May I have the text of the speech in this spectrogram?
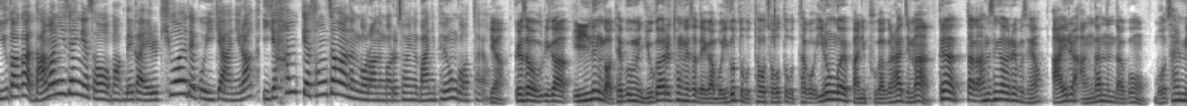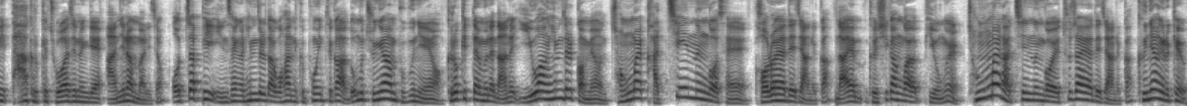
육아가 나만 희생해서 막 내가 애를 키워야 되고 이게 아니라 이게 함께 성장하는 거라는 거를 저희는 많이 배운 것 같아요. 야, 그래서 우리가 읽는 거 대부분 육아를 통해서 내가 뭐 이것도 못하고 저것도 못하고 이런 거에 많이 부각을 하지만 그냥 딱 한번 생각을 해보세요. 아이를 안 갖는다고 뭐 삶이 다 그렇게 좋아지는 게 아니란 말이 죠. 어차피 인생은 힘들다고 한 그 포인트가 너무 중요한 부분이에요. 그렇기 때문에 나는 이왕 힘들 거면 정말 가치 있는 것에 걸어야 되지 않을까? 나의 그 시간과 비용을 정말 가치 있는 거에 투자해야 되지 않을까? 그냥 이렇게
